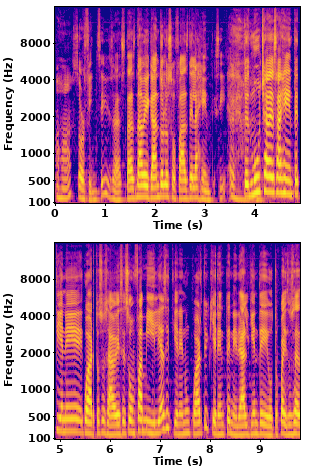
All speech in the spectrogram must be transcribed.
Ajá. surfing, ¿sí? O sea, estás navegando los sofás de la gente, ¿sí? Entonces, mucha de esa gente tiene cuartos, o sea, a veces son familias y tienen un cuarto y quieren tener a alguien de otro país. O sea,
